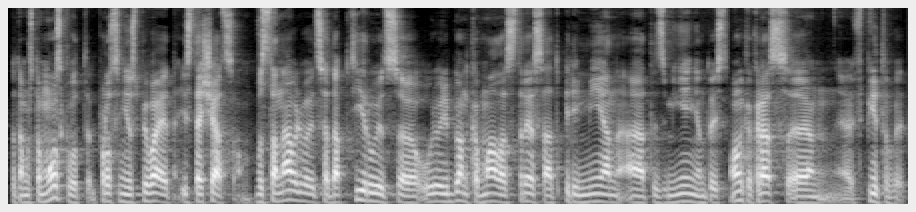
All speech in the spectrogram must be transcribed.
потому что мозг вот просто не успевает истощаться. Он восстанавливается, адаптируется, у ребенка мало стресса от перемен, от изменений, то есть он как раз э, впитывает.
